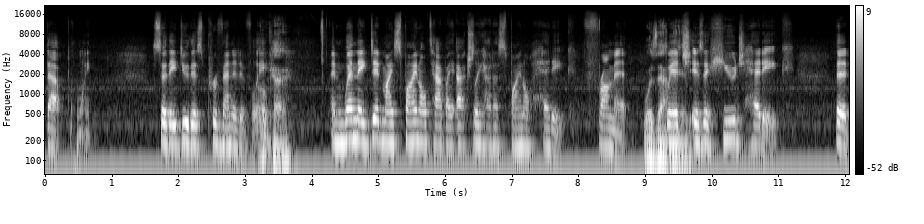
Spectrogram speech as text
that point. So they do this preventatively. Okay. And when they did my spinal tap, I actually had a spinal headache from it. Does that which mean? is a huge headache that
